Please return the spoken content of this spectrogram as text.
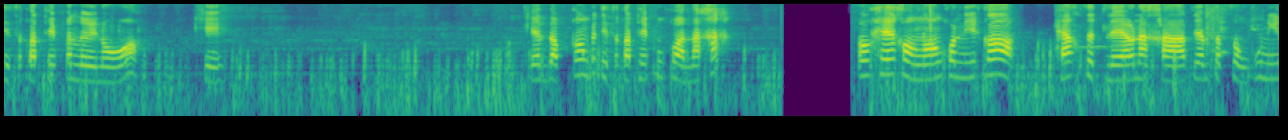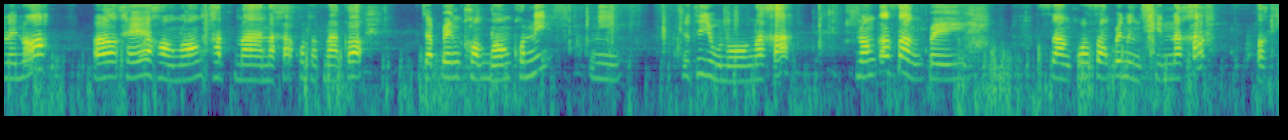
ติดสกอตเทปกันเลยเนาะโอเค โอเคดับกล้องไปติดสกอตเทปก่อนนะคะ โอเคของน้องคนนี้ก็แพ็คเสร็จแล้วนะคะ เตรียมจัดส่งพรุ่งนี้เลยเนาะโอเคของน้องถัดมานะคะ คนถัดมาก็จะเป็นของน้องคนนี้นี่ชื่อที่อยู่น้องนะคะ น้องก็สั่งไปสั่งครัวซองไปหนึ่งชิ้นนะคะ โอเค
